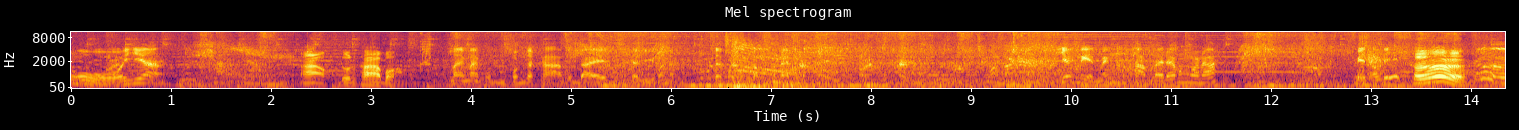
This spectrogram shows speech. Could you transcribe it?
โอ้โหเฮียอ้าวโดนฆ่าบ่ไม่ไม่ผมผมจะฆ่าผมได้แคลรี่มันอะแต่ผมทำไม่ได้เฮียเมดแม่งทำอะไรได้บ้างวะนะเมดเอาดิเออเออ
